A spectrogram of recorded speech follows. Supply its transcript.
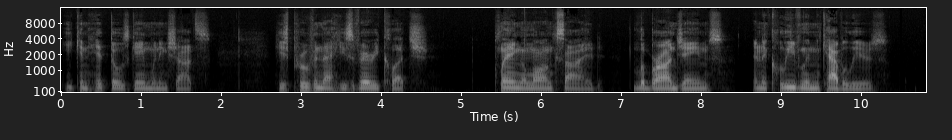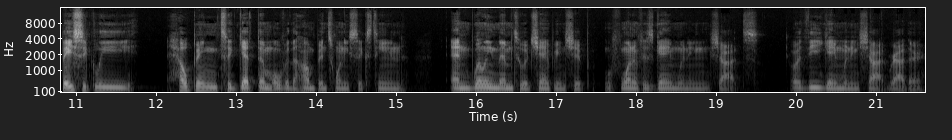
he can hit those game winning shots. He's proven that he's very clutch, playing alongside LeBron James and the Cleveland Cavaliers. Basically, helping to get them over the hump in 2016 and willing them to a championship with one of his game winning shots, or the game winning shot, rather.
